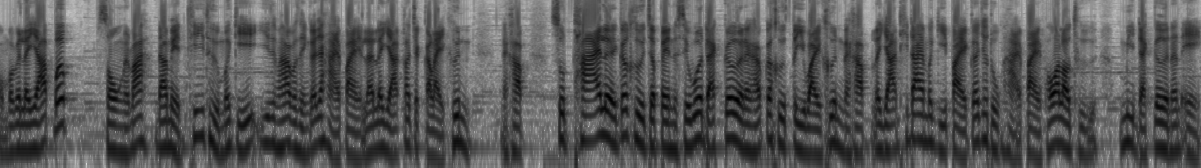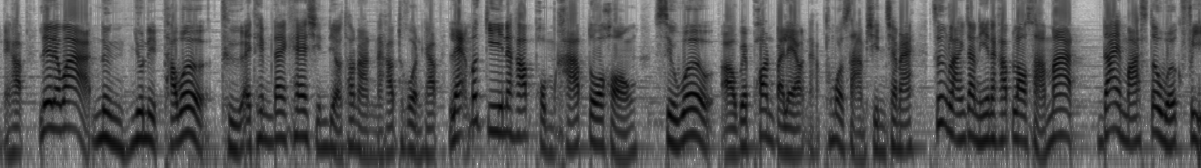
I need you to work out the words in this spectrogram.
ผมเอาเป็นระยะปุ๊บทรงเห็นปะดาเมจที่ถือเมื่อกี้ 25%ก็จะหายไป และระยะก็จะไกลขึ้นนะครับ สุดท้ายเลยก็คือจะเป็น Silver Dagger นะครับ ก็คือตีไวขึ้นนะครับ ระยะที่ได้เมื่อกี้ไปก็จะถูกหายไป เพราะว่าเราถือมีด Dagger นั่นเองนะครับ เรียกได้ว่า 1 Unit Tower ถือไอเทมได้แค่ชิ้นเดียวเท่านั้นนะครับทุกคนครับ และเมื่อกี้นะครับผมคราฟตัวของ Silver Weapon ไปแล้วนะครับ ทั้งหมด 3 ชิ้นใช่ไหมซึ่งหลังจากนี้นะครับเราสามารถ ได้ Masterwork ฟรี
